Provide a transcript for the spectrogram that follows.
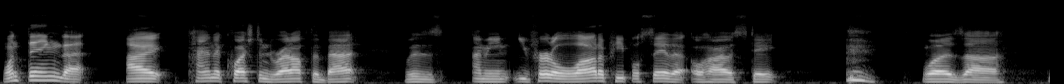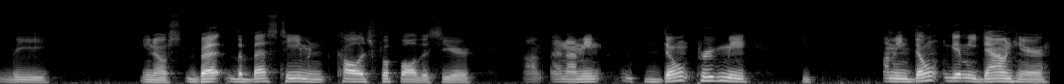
One thing that I kind of questioned right off the bat was I mean, you've heard a lot of people say that Ohio State was uh, the you know bet the best team in college football this year, um, and I mean, don't prove me. I mean, don't get me down here.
